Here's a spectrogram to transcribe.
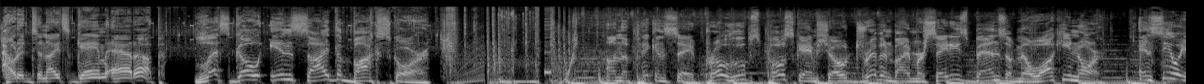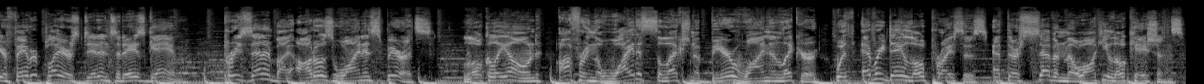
How did tonight's game add up? Let's go inside the box score. On the Pick and Save Pro Hoops postgame show driven by Mercedes Benz of Milwaukee North. And see what your favorite players did in today's game. Presented by Otto's Wine and Spirits. Locally owned, offering the widest selection of beer, wine, and liquor with everyday low prices at their seven Milwaukee locations.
